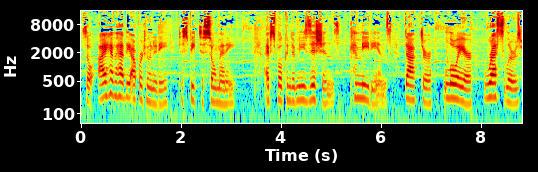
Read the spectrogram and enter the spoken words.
So I have had the opportunity to speak to so many. I've spoken to musicians, comedians, doctor, lawyer, wrestlers,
